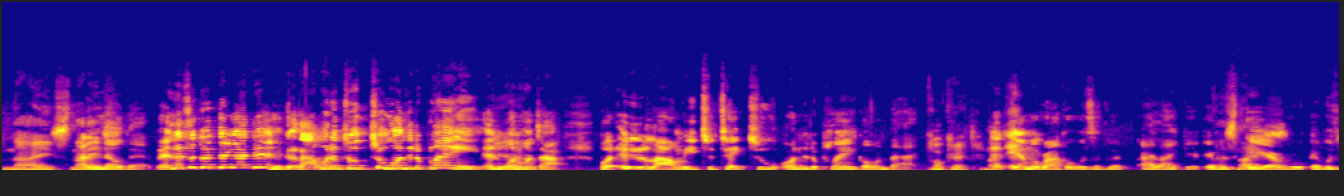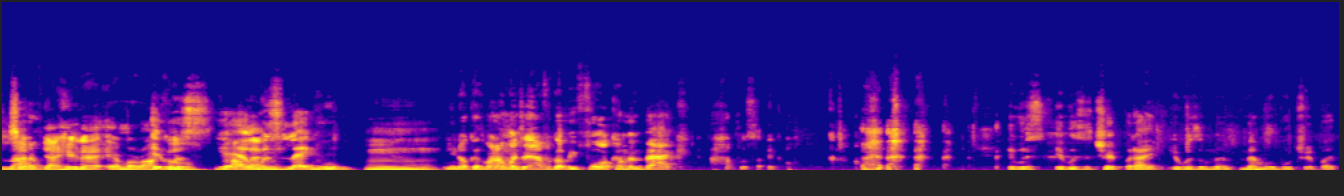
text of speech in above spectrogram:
Nice, nice. I didn't know that, and it's a good thing I didn't because I would have took two under the plane and one on top. But it allowed me to take two under the plane going back. Okay. nice. And Air Morocco was a good. I like it. It was nice. air. It was a lot so, of. y'all hear that? Air Morocco. It was yeah. It was me. leg room. Mm. You know, because when I went to Africa before coming back, I was like, oh god. it was it was a trip, but I it was a mem- memorable trip. But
